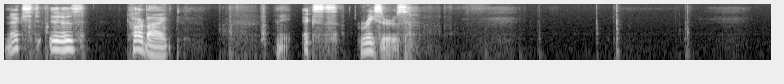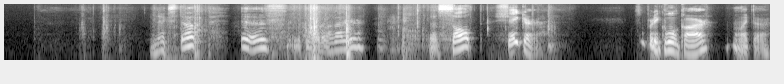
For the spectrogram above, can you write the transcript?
Next is Carbide. X Racers. Next up is, out of here, the Salt Shaker. It's a pretty cool car. I like the,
